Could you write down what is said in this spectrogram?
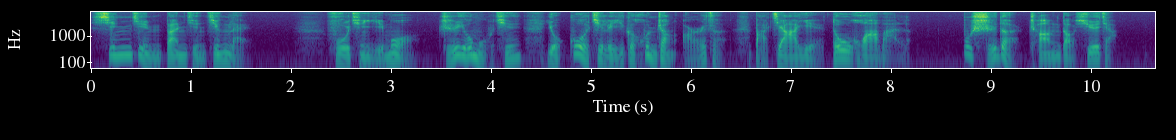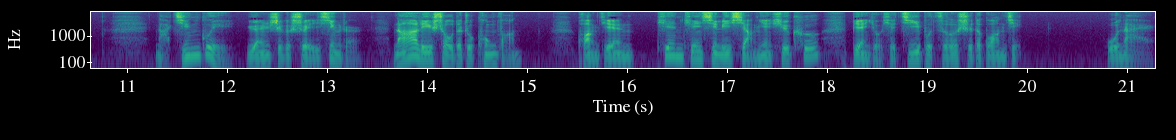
新晋搬进京来，父亲已没，只有母亲又过继了一个混账儿子，把家业都花完了，不时的常到薛家。那金贵原是个水性人。哪里守得住空房？况兼天天心里想念薛科，便有些饥不择食的光景。无奈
